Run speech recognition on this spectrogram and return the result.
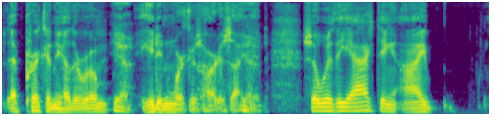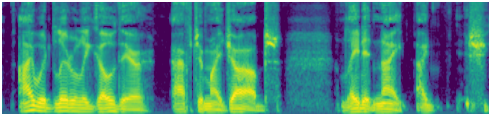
that prick in the other room. Yeah. he didn't work as hard as I Yeah. did. So with the acting, I I would literally go there after my jobs, late at night. I she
